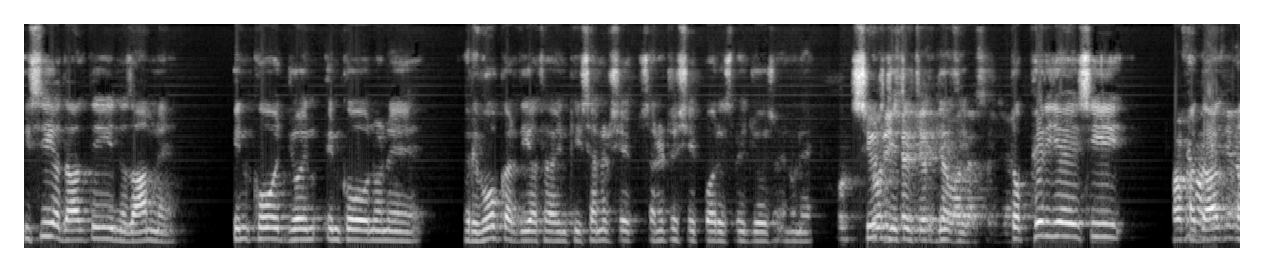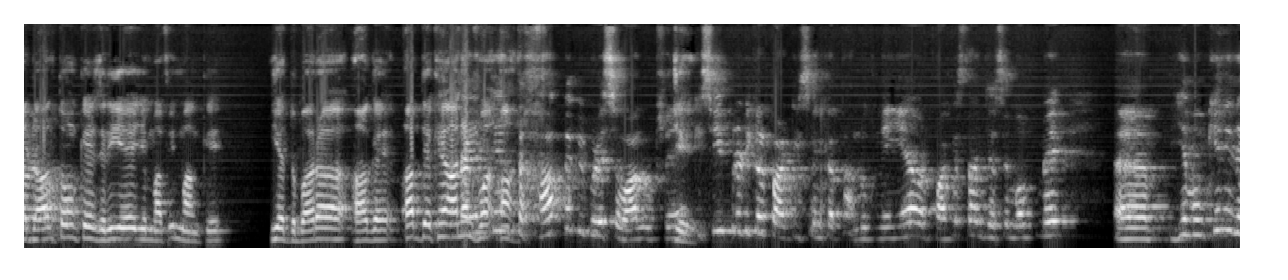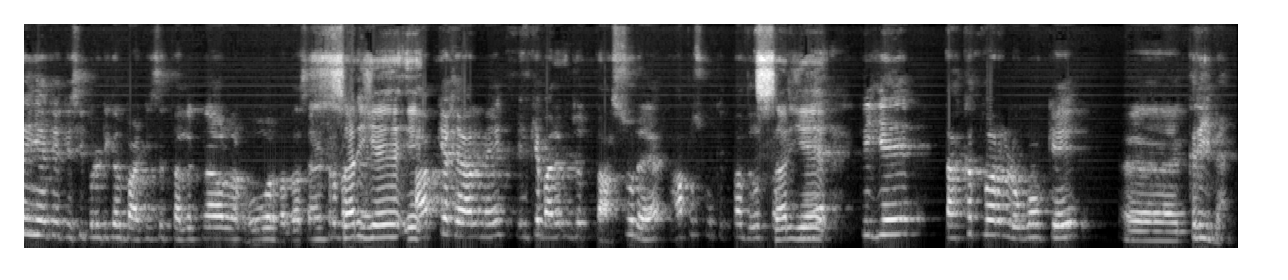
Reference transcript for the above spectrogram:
اسی عدالتی نظام نے ان کو جو ان ان کو انہوں نے ریوو کر دیا تھا ان کی سینٹ شپ سینیٹر شپ اور اس میں جو انہوں نے سیٹ جیتی تھی جی۔ تو پھر یہ اسی نے۔ عدالتوں کے ذریعے یہ معافی مانگ کے یہ دوبارہ آ گئے اب دیکھیں کے انتخاب پہ بھی بڑے سوال اٹھ رہے ہیں جی۔ کسی پولیٹیکل پارٹی سے ان کا تعلق نہیں ہے اور پاکستان جیسے ملک میں یہ ممکن ہی نہیں ہے کہ کسی پولیٹیکل پارٹی سے تعلق نہ ہو اور بندہ سینیٹر سر۔ یہ آپ کے خیال میں ان کے بارے میں جو تاثر ہے آپ اس کو کتنا درست سر، یہ- کہ یہ طاقتور لوگوں کے قریب ہیں؟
